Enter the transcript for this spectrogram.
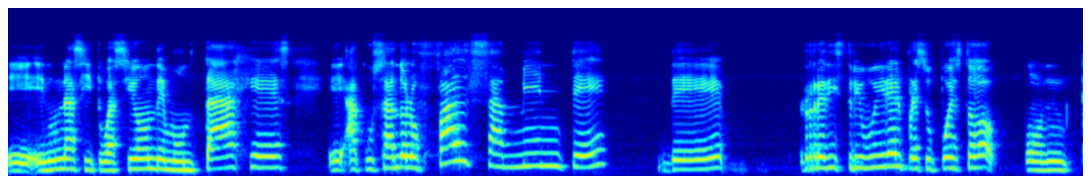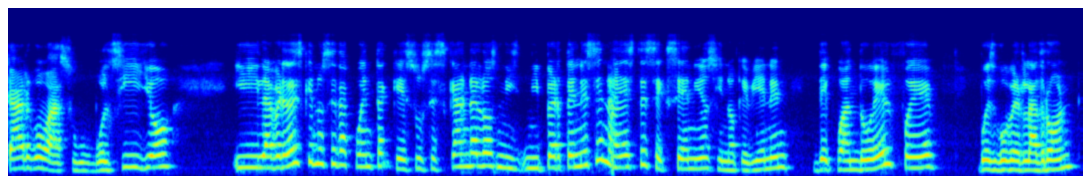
eh, en una situación de montajes, eh, acusándolo falsamente de redistribuir el presupuesto con cargo a su bolsillo. Y la verdad es que no se da cuenta que sus escándalos ni, ni pertenecen a este sexenio, sino que vienen de cuando él fue pues gobernadrón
